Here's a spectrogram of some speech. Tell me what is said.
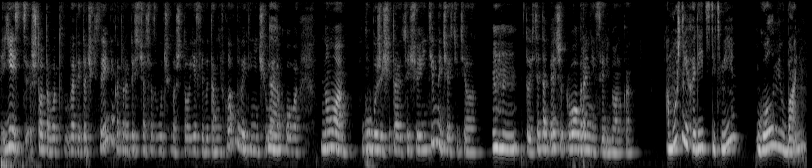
есть что-то вот в этой точке зрения, которую ты сейчас озвучила, что если вы там не вкладываете ничего да. такого, но Губы же считаются еще и интимной частью тела. Угу. То есть это опять же про границы ребенка. А можно ли ходить с детьми голыми в баню?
